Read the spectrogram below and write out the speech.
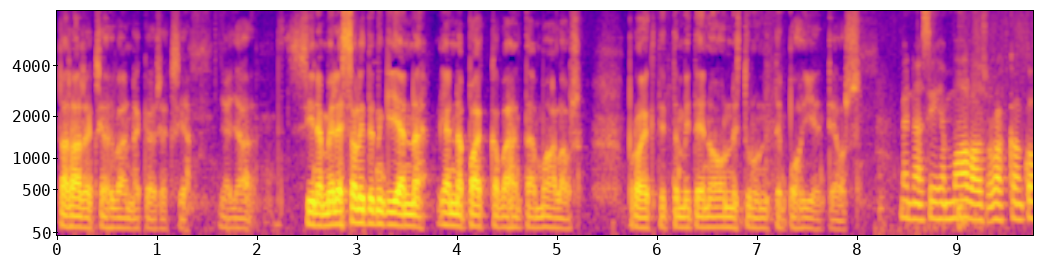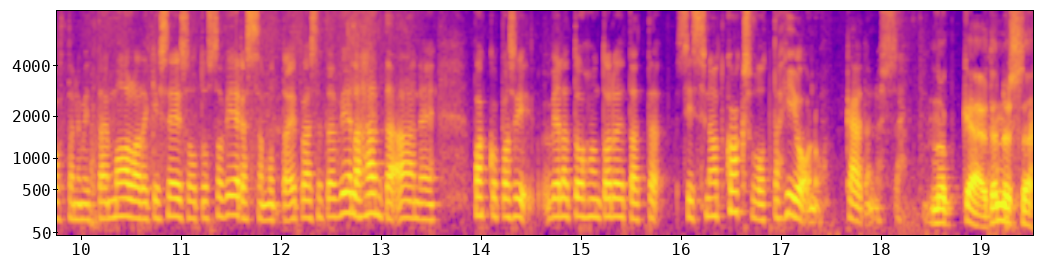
tasaiseksi ja hyvännäköiseksi. Ja, ja, ja siinä mielessä oli tietenkin jännä, jännä paikka vähän tämä maalaus, projekti, että miten on onnistunut niiden pohjien teossa. Mennään siihen maalausurakkaan kohta, nimittäin maalarikin seisoo tuossa vieressä, mutta ei päästetä vielä häntä ääneen. Pakko Pasi vielä tuohon todeta, että siis sinä olet kaksi vuotta hionut käytännössä. No käytännössä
